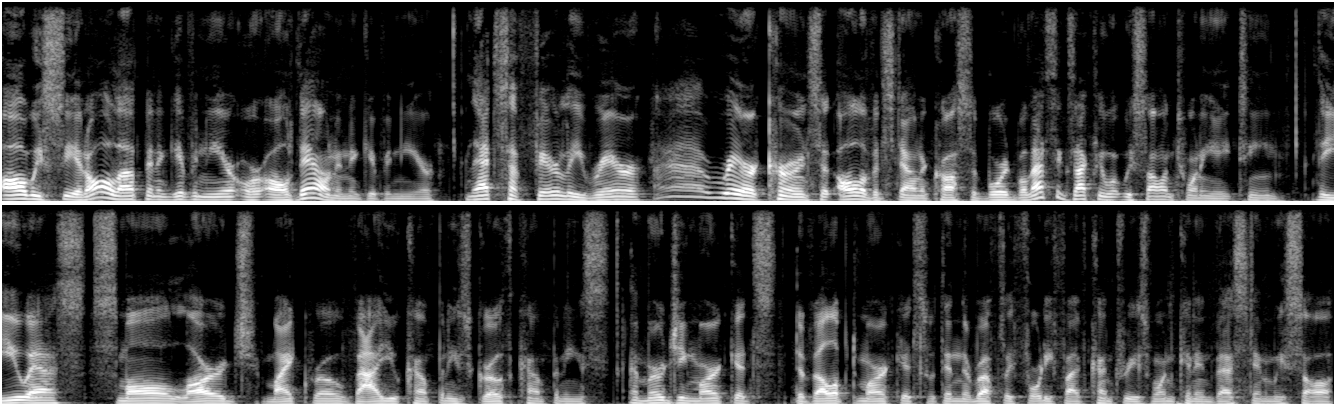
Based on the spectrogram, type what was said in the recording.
always see it all up in a given year or all down in a given year. That's a fairly rare, uh, rare occurrence that all of it's down across the board. Well, that's exactly what we saw in 2018 the U.S., small, large, micro, value companies, growth companies, emerging markets, developed markets within the roughly 45 countries one can invest in. We saw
